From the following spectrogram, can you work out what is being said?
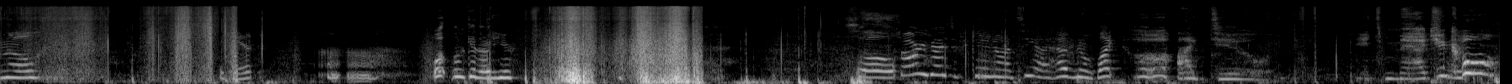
No. They can't. Uh-uh. Well, let's get out of here. So, Sorry guys if you cannot see, I have no light. I do. It's magical.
